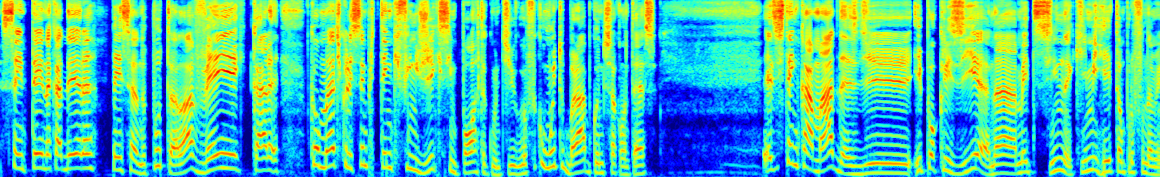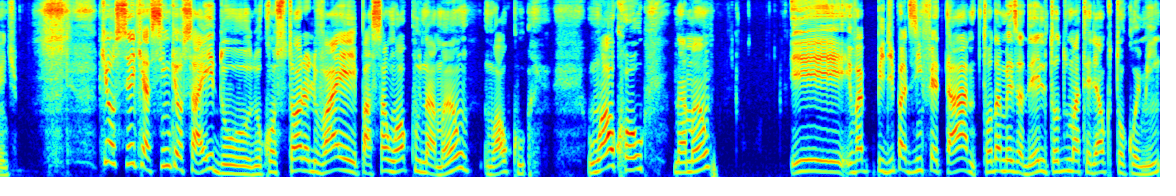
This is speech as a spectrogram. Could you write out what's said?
sentei na cadeira, pensando, puta, lá vem, cara. Porque o médico ele sempre tem que fingir que se importa contigo. Eu fico muito brabo quando isso acontece. Existem camadas de hipocrisia na medicina que me irritam profundamente. Porque eu sei que assim que eu sair do, do consultório, ele vai passar um álcool na mão, um álcool, um álcool na mão e vai pedir para desinfetar toda a mesa dele, todo o material que tocou em mim.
